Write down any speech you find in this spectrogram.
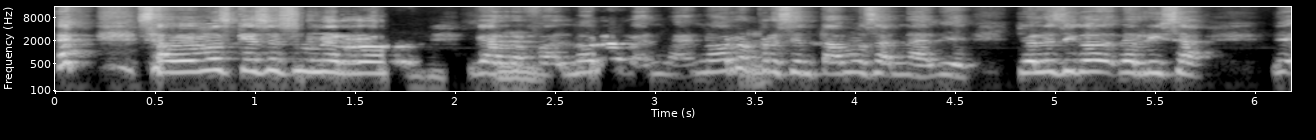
sabemos que ese es un error garrafal, no, representamos a nadie. Yo les digo de risa, eh,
